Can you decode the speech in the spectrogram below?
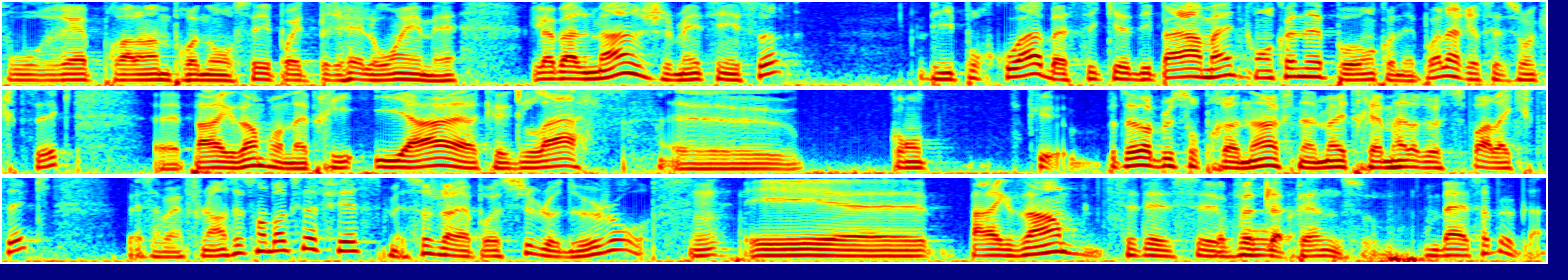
pourrais probablement me prononcer et pas être très loin, mais globalement, je maintiens ça. Puis pourquoi? Ben, c'est qu'il y a des paramètres qu'on connaît pas. On connaît pas la réception critique. Euh, par exemple, on a appris hier que Glass, euh, peut-être un peu surprenant, finalement est très mal reçu par la critique. Ben, ça va influencer son box-office. Mais ça, je l'aurais pas su le deux jours. Mm. Et euh, par exemple, c'était... Ça me fait de la peine, ça. Ben, c'est un peu plat.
